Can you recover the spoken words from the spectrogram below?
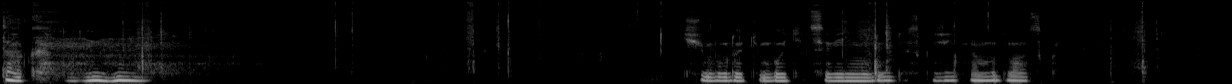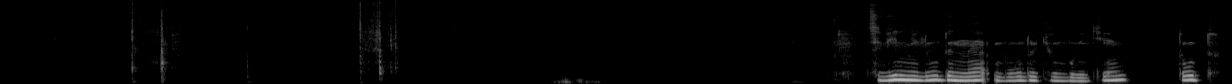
Так. Угу. Чи будуть убиті цивільні люди? Скажіть нам, будь ласка. Цивільні люди не будуть вбиті. Тут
